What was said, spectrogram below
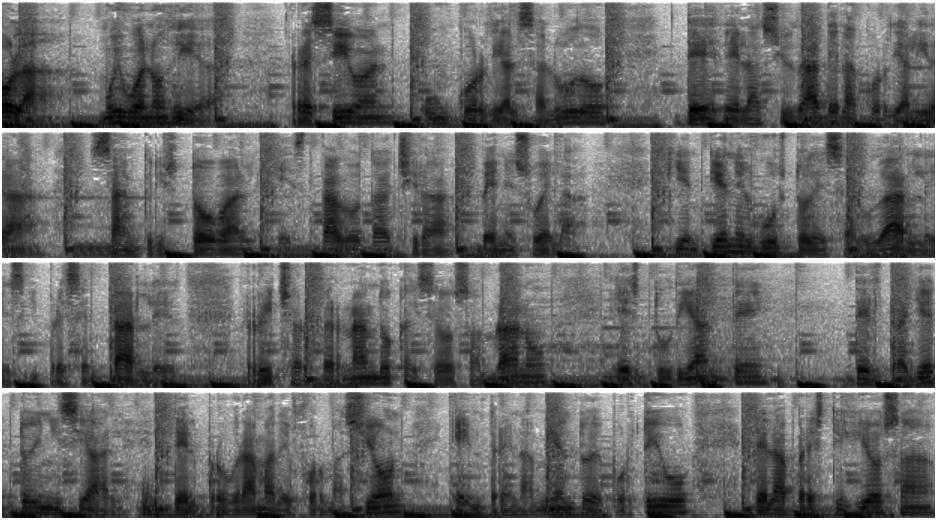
hola, muy buenos días. Reciban un cordial saludo desde la ciudad de la cordialidad, San Cristóbal, Estado Táchira, Venezuela. Quien tiene el gusto de saludarles y presentarles, Richard Fernando Caicedo Zambrano, estudiante del trayecto inicial del programa de formación entrenamiento deportivo de la prestigiosa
